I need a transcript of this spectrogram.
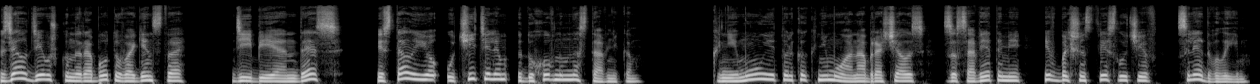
взял девушку на работу в агентство DBNDES и стал ее учителем и духовным наставником. К нему и только к нему она обращалась за советами и в большинстве случаев следовала им.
